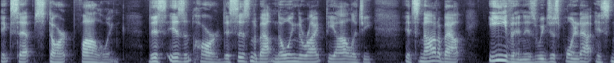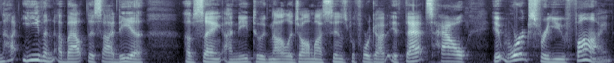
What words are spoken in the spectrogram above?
except start following. This isn't hard. This isn't about knowing the right theology. It's not about even, as we just pointed out, it's not even about this idea of saying, I need to acknowledge all my sins before God. If that's how it works for you, fine.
